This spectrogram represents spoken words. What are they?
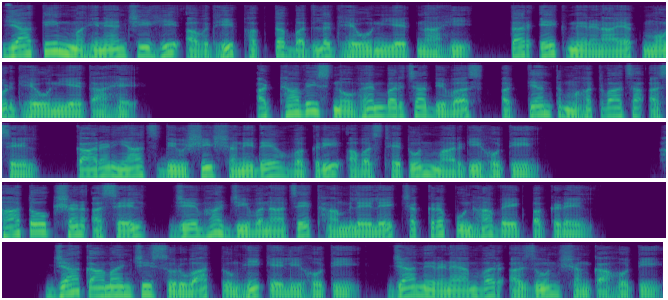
या तीन महिन्यांची ही अवधी फक्त बदल घेऊन येत नाही तर एक निर्णायक मोड घेऊन येत आहे. अठ्ठावीस नोव्हेंबरचा दिवस अत्यंत महत्त्वाचा असेल कारण याच दिवशी शनिदेव वक्री अवस्थेतून मार्गी होतील. हा तो क्षण असेल जेव्हा जीवनाचे थांबलेले चक्र पुन्हा वेग पकडेल. ज्या कामांची सुरुवात तुम्ही केली होती ज्या निर्णयांवर अजून शंका होती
